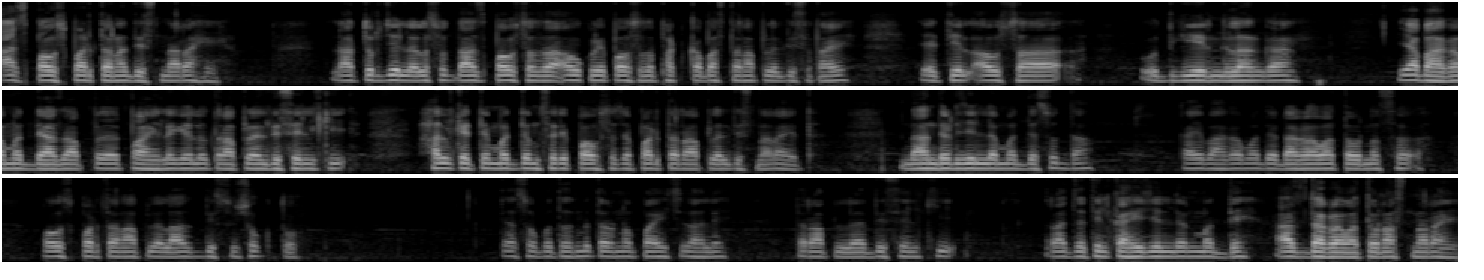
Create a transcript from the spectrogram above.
आज पाऊस पडताना दिसणार आहे. लातूर जिल्ह्याला सुद्धा आज पावसाचा अवकाळी पावसाचा फटका बसताना आपल्याला दिसत आहे. येथील औसा उदगीर निलंगा या भागामध्ये आज आपल्याला पाहायला गेलो तर आपल्याला दिसेल की हलक्या ते मध्यम सरी पावसाच्या पडताना आपल्याला दिसणार आहेत. नांदेड जिल्ह्यामध्ये सुद्धा काही भागामध्ये ढगाळ वातावरणासह पाऊस पडताना आपल्याला आज दिसू शकतो. त्यासोबतच मित्रांनो पाहायचे झाले तर आपल्याला दिसेल की राज्यातील काही जिल्ह्यांमध्ये आज ढगाळ वातावरण असणार आहे.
